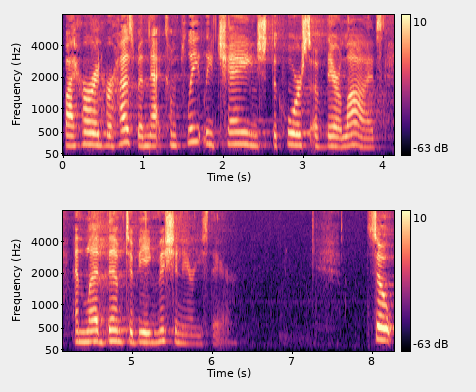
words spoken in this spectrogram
by her and her husband that completely changed the course of their lives and led them to being missionaries there. So,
